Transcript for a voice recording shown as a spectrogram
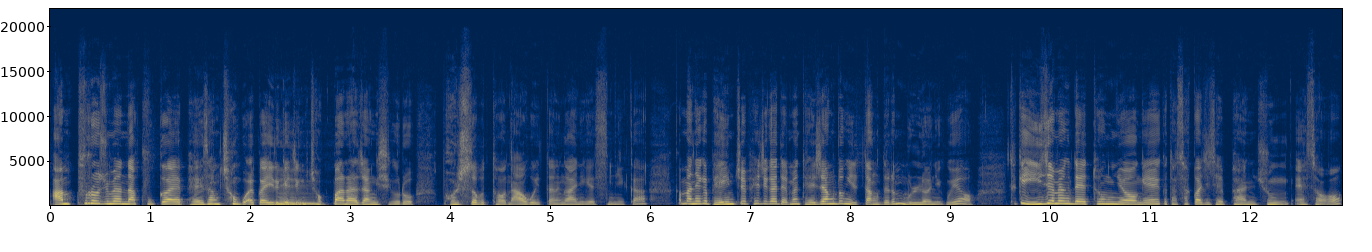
안 풀어주면 나 국가에 배상 청구할 거야 이렇게 지금 음. 적반하장식으로 벌써부터 나오고 있다는 거 아니겠습니까? 그러니까 만약에 배임죄 폐지가 되면 대장동 일당들은 물론이고요. 특히 이재명 대통령의 그 다섯 가지 재판 중에서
